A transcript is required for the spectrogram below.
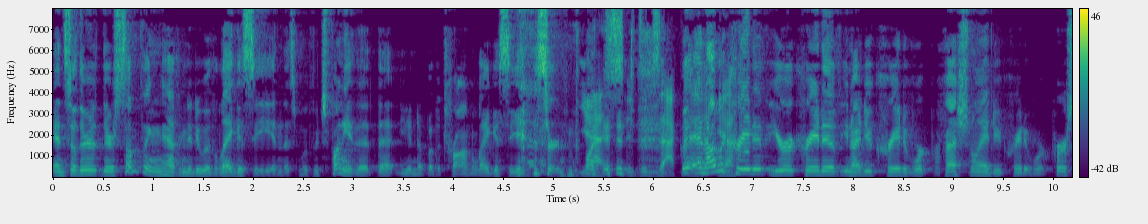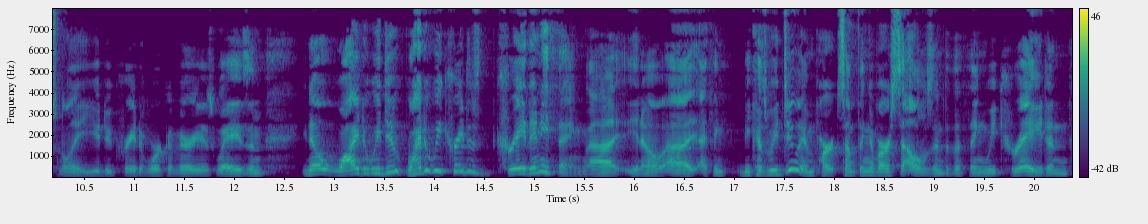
And so there, there's something having to do with legacy in this movie. It's funny that, that you end up with a Tron legacy at a certain point. Yes, it's exactly. But, and I'm yeah. a creative. You're a creative. You know, I do creative work professionally. I do creative work personally. You do creative work in various ways. And you know, why do we do? Why do we create create anything? Uh, you know, uh, I think because we do impart something of ourselves into the thing we create, and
